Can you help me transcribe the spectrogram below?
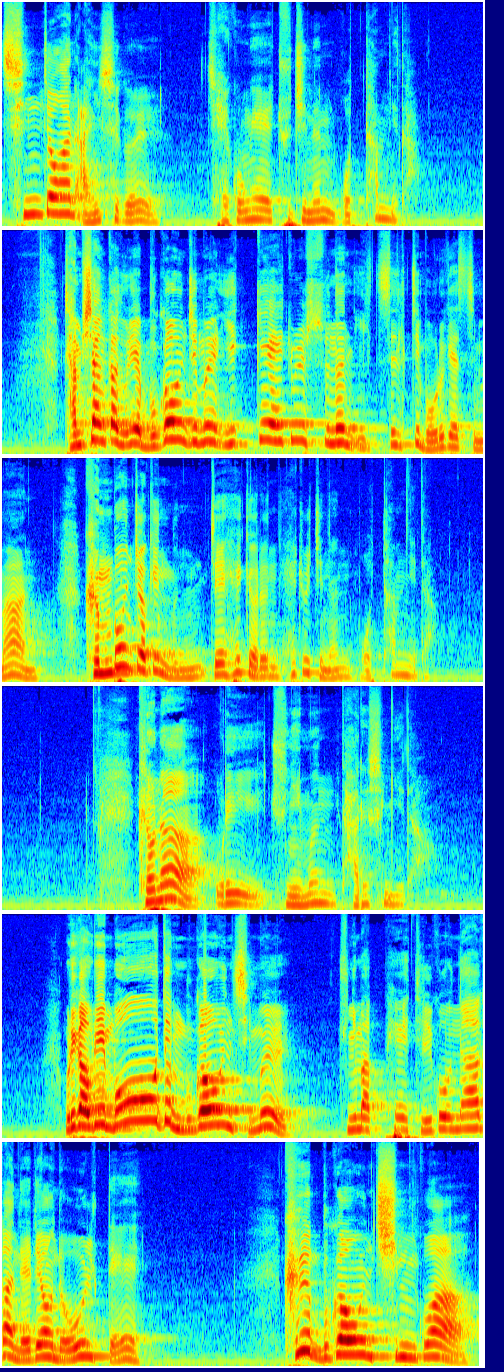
진정한 안식을 제공해 주지는 못합니다. 잠시 잠깐 우리의 무거운 짐을 잊게 해줄 수는 있을지 모르겠지만 근본적인 문제 해결은 해주지는 못합니다. 그러나 우리 주님은 다르십니다. 우리가 우리 모든 무거운 짐을 주님 앞에 들고 나아가 내려 놓을 때 그 무거운 짐과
